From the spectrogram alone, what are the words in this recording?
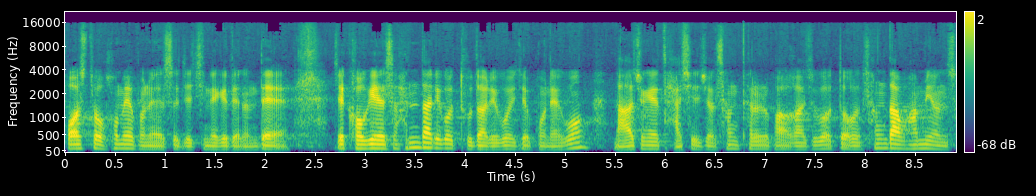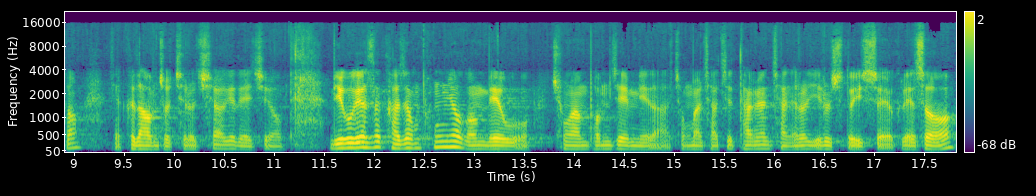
포스터 홈에 보내서 이제 지내게 되는데 이제 거기에서 한 달이고 두 달이고 이제 보내고 나중에 다시 저 상태를 봐가지고 또 상담하면서 이제 그 다음 조치를 취하게 되죠. 미국에서 가정 폭력은 매우 중한 범죄입니다. 정말 자칫하면 자녀를 잃을 수도 있어요. 그래서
